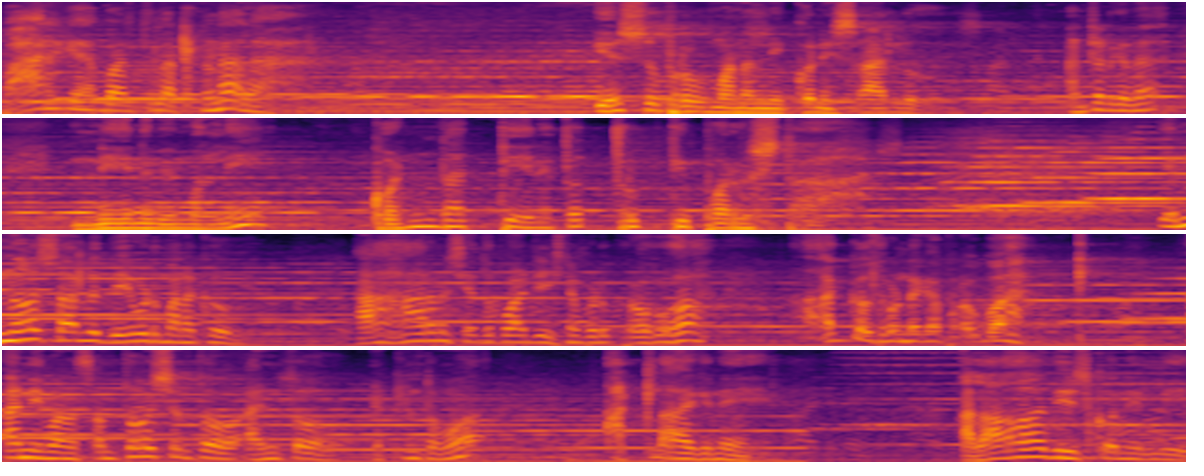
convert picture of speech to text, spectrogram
భార్య భర్తలు అట్లా అలా యేసు ప్రభు మనల్ని కొన్నిసార్లు అంటాడు కదా నేను మిమ్మల్ని కొండ తేనెతో తృప్తిపరుస్తా. ఎన్నోసార్లు దేవుడు మనకు ఆహారం సిద్ధపాటు చేసినప్పుడు ప్రభువా ఆకలితో ఉండగా ప్రభువా అని మన సంతోషంతో ఆయనతో ఎట్లుంటామో అట్లాగనే అలా తీసుకొని వెళ్ళి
